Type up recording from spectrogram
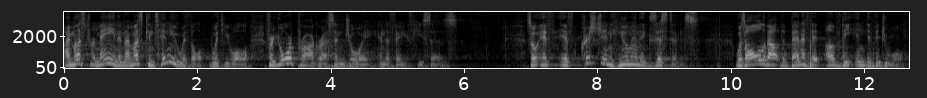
I must remain and I must continue with, all, with you all for your progress and joy in the faith, he says. So if, if Christian human existence was all about the benefit of the individual,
